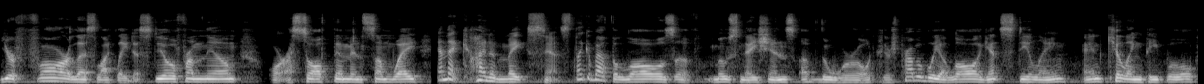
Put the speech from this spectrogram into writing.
you're far less likely to steal from them or assault them in some way. And that kind of makes sense. Think about the laws of most nations of the world. There's probably a law against stealing and killing people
